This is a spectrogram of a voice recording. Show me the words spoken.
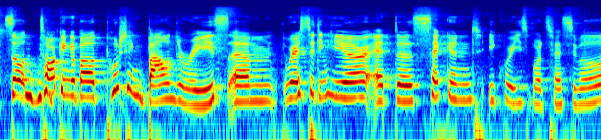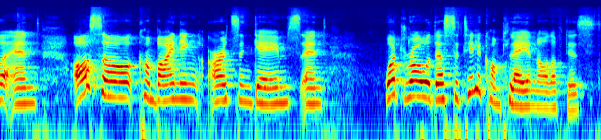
so, talking about pushing boundaries, um, we're sitting here at the second Equal Esports Festival and also combining arts and games. And what role does the Telekom play in all of this?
